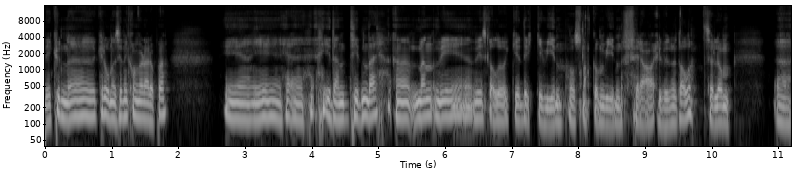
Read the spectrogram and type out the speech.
de kunne krone sine konger der oppe. I, i, I den tiden der. Eh, Men vi, vi skal jo ikke drikke vin og snakke om vin fra 1100-tallet. Selv om eh,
